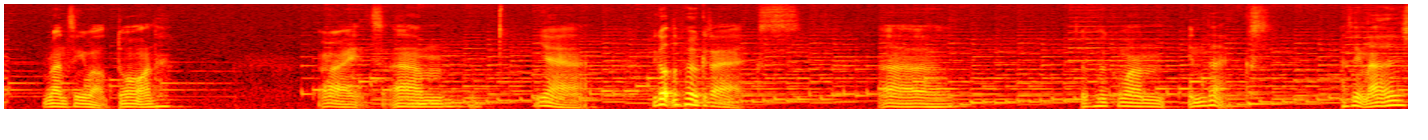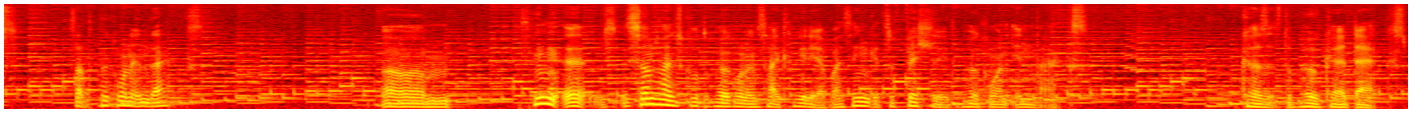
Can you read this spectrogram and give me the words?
ranting about Dawn. Alright, um, yeah. We got the Pokedex. Uh, the Pokemon Index? I think that is. Is that the Pokemon Index? Um, I think it's sometimes called the Pokemon Encyclopedia, but I think it's officially the Pokemon Index. Because it's the Pokedex.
